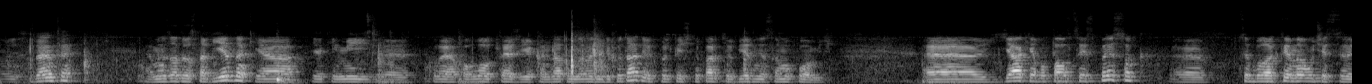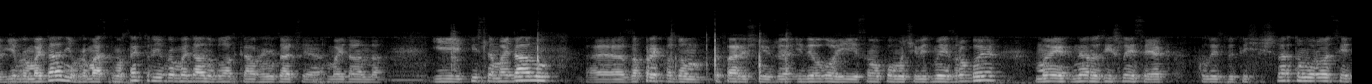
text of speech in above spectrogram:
Шановні студенти, е, мене звати Остап Єднак. Я, як і мій е, колега Павло, теж є кандидатом в народні депутати від політичної партії об'єднання самопоміч. Е, Як я попав в цей список? Це була активна участь в Євромайдані, в громадському секторі Євромайдану була така організація Майданна. І після Майдану, за прикладом теперішньої вже ідеології самопомочі візьми і зроби, ми не розійшлися як колись у 2004 році,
